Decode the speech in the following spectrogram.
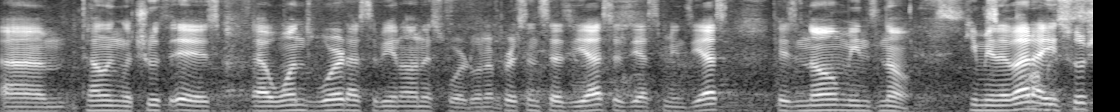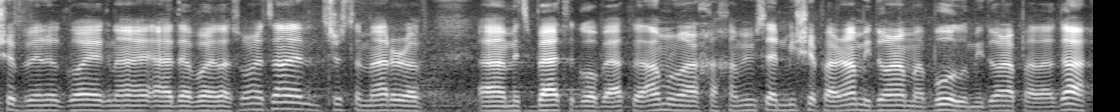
um, telling the truth is that one's word has to be an honest word. When a person says yes, his yes means yes, his no means no. It's not just a matter of um, it's bad to go back. Amru Chachamim said, "Mishe param midora mabul palaga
